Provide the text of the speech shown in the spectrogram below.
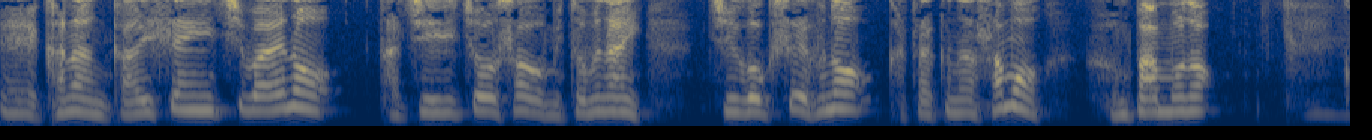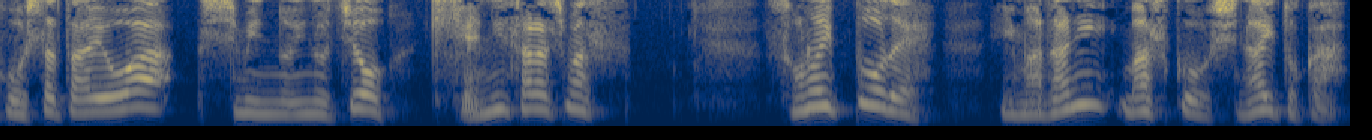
えー、河南海鮮市場への立ち入り調査を認めない中国政府のかたくなさも奮発者。こうした対応は市民の命を危険にさらします。その一方で、未だにマスクをしないとか、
